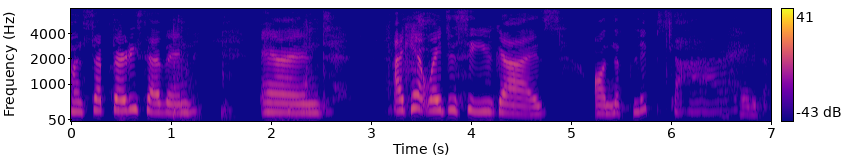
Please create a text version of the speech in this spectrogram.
on step 37, and I can't wait to see you guys on the flip side. I hated that.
